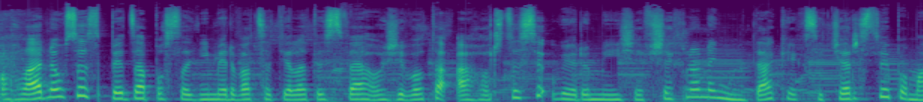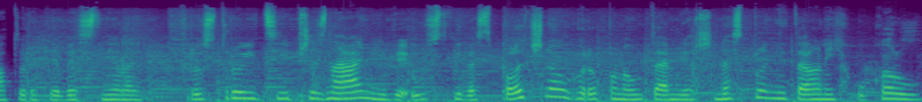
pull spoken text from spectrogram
Ohlédnou se zpět za posledními 20 lety svého života a hořce si uvědomí, že všechno není tak, jak si čerstvě po maturitě vysnili. Frustrující přiznání vyústí ve společnou hru plnou téměř nesplnitelných úkolů,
